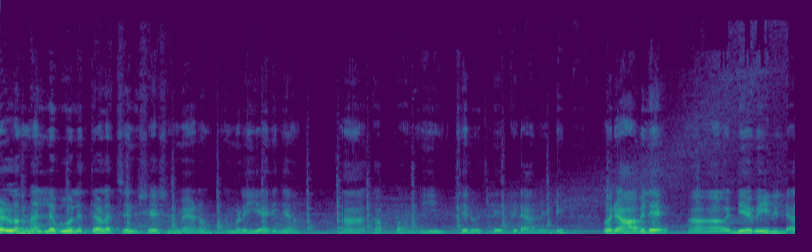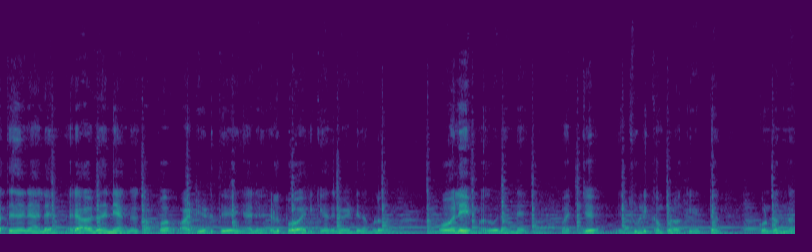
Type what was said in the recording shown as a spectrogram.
വെള്ളം നല്ലപോലെ തിളച്ചതിന് ശേഷം വേണം നമ്മൾ ഈ അരിഞ്ഞ കപ്പ ഈ ചെരുവത്തിലേക്ക് ഇടാൻ വേണ്ടി. ഇപ്പോൾ രാവിലെ വലിയ വെയിലില്ലാത്തതിനാൽ രാവിലെ തന്നെ അങ്ങ് കപ്പ വാട്ടിയെടുത്ത് കഴിഞ്ഞാൽ എളുപ്പമായിരിക്കും. അതിനുവേണ്ടി നമ്മൾ ഓലയും അതുപോലെ തന്നെ മറ്റ് ചുള്ളിക്കമ്പളൊക്കെ ഇട്ട് കൊണ്ടുവന്ന്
